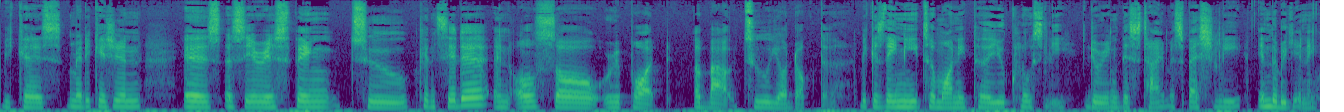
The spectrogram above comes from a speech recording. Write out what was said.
because medication is a serious thing to consider and also report about to your doctor because they need to monitor you closely during this time, especially in the beginning.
